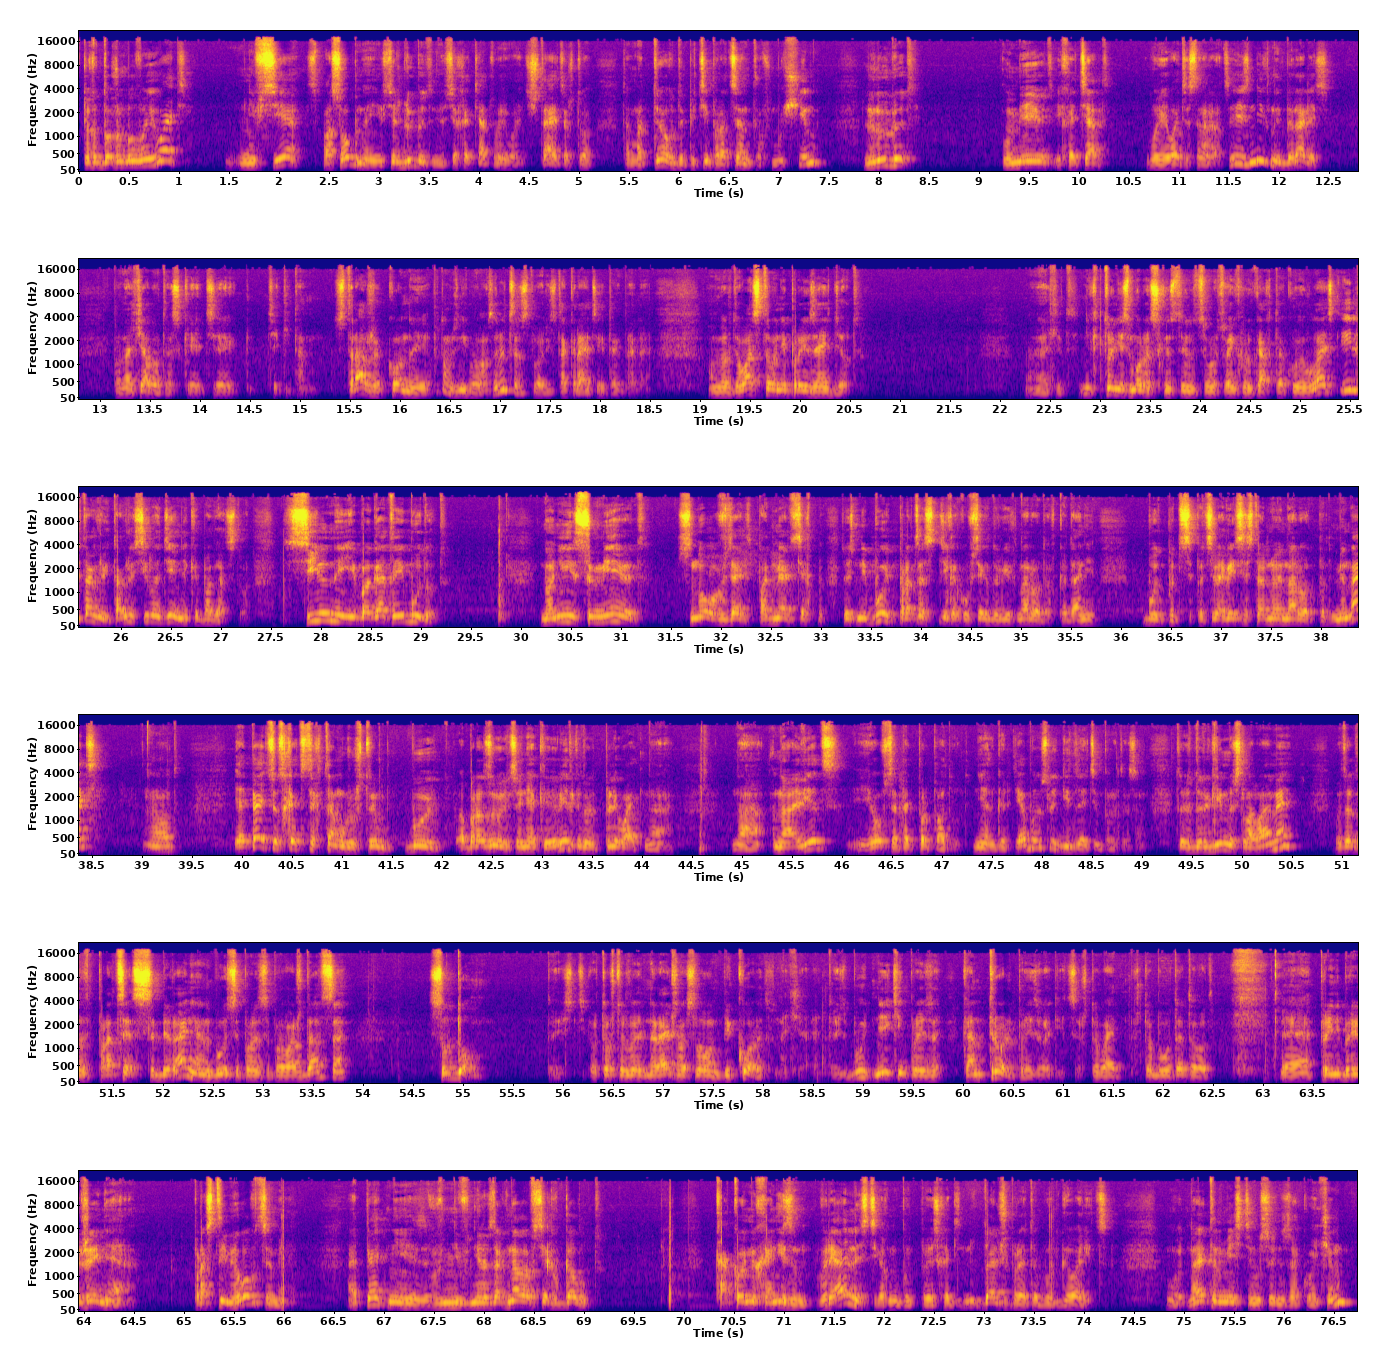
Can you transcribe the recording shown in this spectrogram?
Кто-то должен был воевать. Не все способны, не все любят, не все хотят воевать. Считается, что там от 3 до 5 процентов мужчин любят, умеют и хотят воевать и сражаться. Из них набирались поначалу, так сказать, э, всякие там стражи, конные, а потом из них было рыцарство, аристократия и так далее. Он говорит, у вас этого не произойдет. Значит, никто не сможет сконструировать в своих руках такую власть, или также, также сила денег и богатства. Сильные и богатые будут но они не сумеют снова взять, подмять всех. То есть не будет процесс идти, как у всех других народов, когда они будут под, под себя весь остальной народ подминать. Вот. И опять все скатится к тому же, что им будет, образуется некая элита, которая плевать на, на, на овец, и овцы опять пропадут. Нет, говорит, я буду следить за этим процессом. То есть, другими словами, вот этот процесс собирания он будет сопровождаться судом. То есть то, что раньше словом бикорет вначале. То есть будет некий произ... контроль производиться, чтобы, чтобы вот это вот э, пренебрежение простыми овцами опять не, не, не разогнало всех в галут. Какой механизм в реальности, как он будет происходить, ну, дальше про это будет говориться. Вот. На этом месте мы сегодня закончим.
